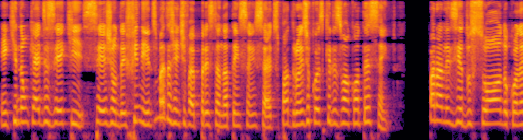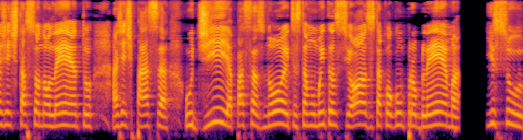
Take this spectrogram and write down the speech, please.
em que não quer dizer que sejam definidos, mas a gente vai prestando atenção em certos padrões de coisas que eles vão acontecendo. Paralisia do sono, quando a gente está sonolento, a gente passa o dia, passa as noites, estamos muito ansiosos, está com algum problema. Isso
